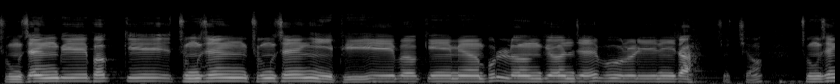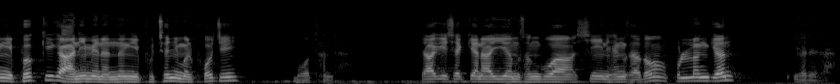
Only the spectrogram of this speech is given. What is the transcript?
중생비 벗기 중생 중생이 비 벗기면 불능 견제 불리니라 좋죠. 중생이 벗기가 아니면은 능히 부처님을 보지 못한다. 야기 새끼나 이염성구와 시인 행사도 불능견 열애라.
